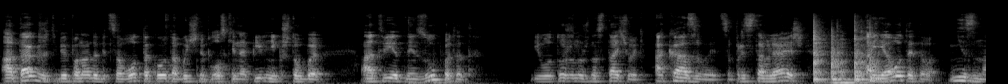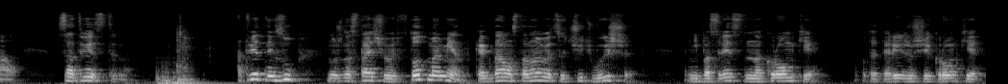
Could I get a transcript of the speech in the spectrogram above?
А также тебе понадобится вот такой вот обычный плоский напильник, чтобы ответный зуб этот, его тоже нужно стачивать. Оказывается, представляешь? А я вот этого не знал. Соответственно, ответный зуб нужно стачивать в тот момент, когда он становится чуть выше, непосредственно кромки, вот этой режущей кромки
